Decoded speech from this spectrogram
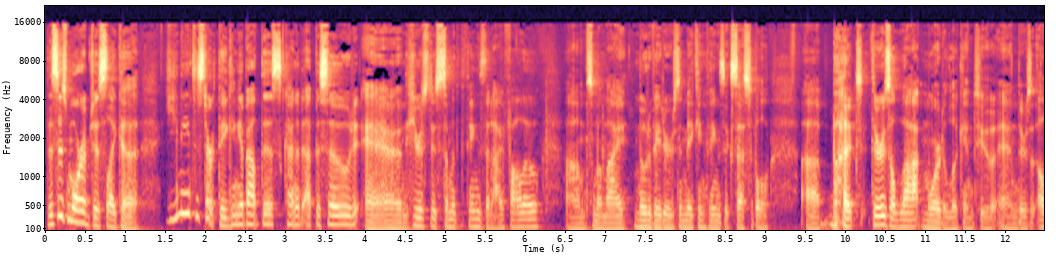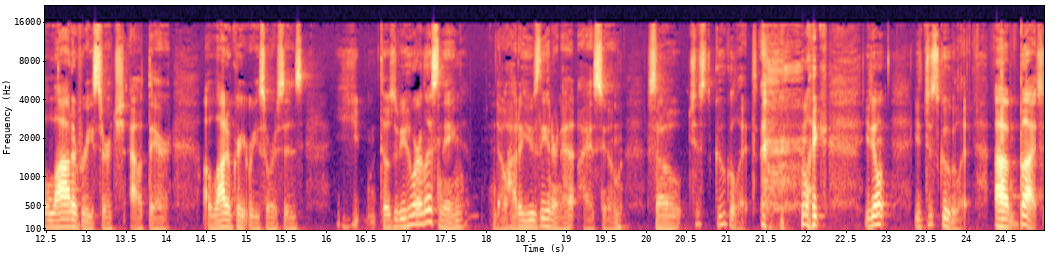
this is more of just like a you need to start thinking about this kind of episode, and here's just some of the things that I follow, um, some of my motivators in making things accessible. Uh, but there's a lot more to look into, and there's a lot of research out there, a lot of great resources. You, those of you who are listening know how to use the internet, I assume. So just Google it. like, you don't, you just Google it. Um, but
